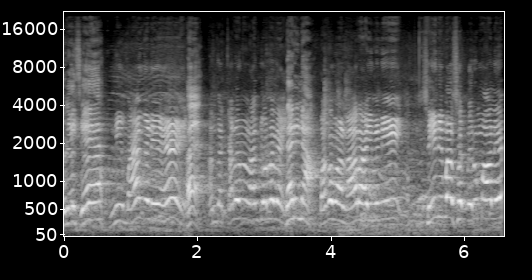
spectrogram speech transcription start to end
சுரேஷ் நீ வாங்கினே ஆ. அந்த கலர் நான் சொல்லலை சரிண்ணா. பகவான் நாராயணனி சீனிவாச பெருமாளே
